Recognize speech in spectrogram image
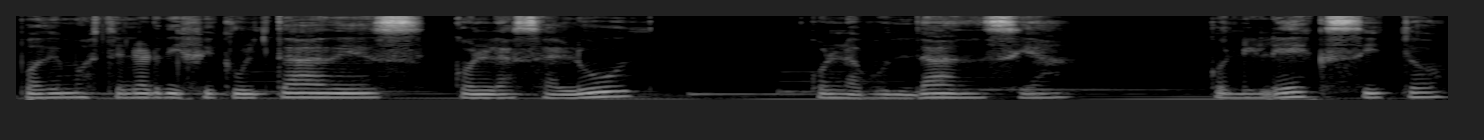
podemos tener dificultades con la salud, con la abundancia, con el éxito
